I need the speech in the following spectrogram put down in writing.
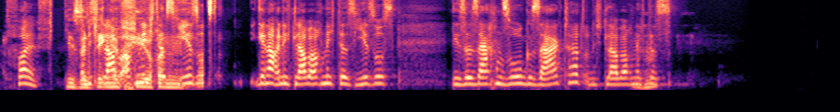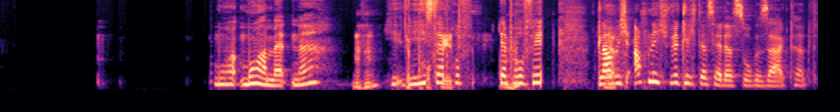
also, voll. Diese und ich glaube auch nicht, dass Jesus, genau, und ich glaube auch nicht, dass Jesus diese Sachen so gesagt hat und ich glaube auch nicht, mhm. dass Mohammed, ne? Mhm, Wie hieß der, Prophet? der mhm. Prophet? Glaube ja. ich auch nicht wirklich, dass er das so gesagt hat.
